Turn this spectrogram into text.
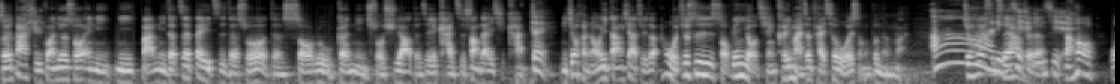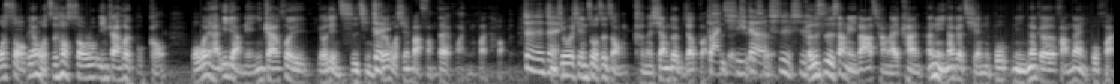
所谓大局观，就是说，哎，你你把你的这辈子的所有的收入跟你所需要的这些开支放在一起看，对，你就很容易当下觉得，我就是手边有钱可以买这台车，我为什么不能买？啊，就会是这样子。然后我手边我之后收入应该会不够，我未来一两年应该会有点吃紧，所以我先把房贷还一还好了。对对对，就会先做这种可能相对比较短期的决策，是是。可是事实上，你拉长来看，而你那个钱你不，你那个房贷你不还，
